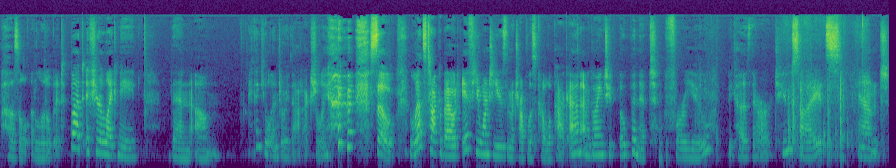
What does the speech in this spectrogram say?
puzzle a little bit. But if you're like me then um, think you'll enjoy that actually. so let's talk about if you want to use the Metropolis Color Pack and I'm going to open it for you because there are two sides and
